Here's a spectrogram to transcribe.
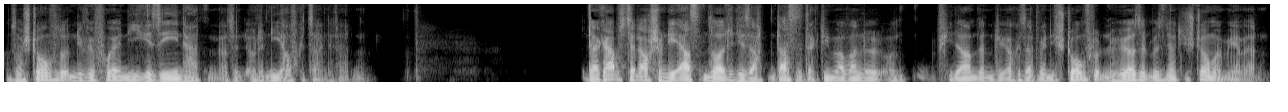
Und zwar Sturmfluten, die wir vorher nie gesehen hatten, also oder nie aufgezeichnet hatten. Da gab es dann auch schon die ersten Leute, die sagten, das ist der Klimawandel. Und viele haben dann natürlich auch gesagt, wenn die Sturmfluten höher sind, müssen ja auch die Stürme mehr werden.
